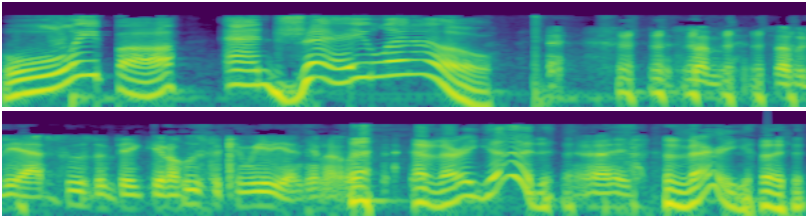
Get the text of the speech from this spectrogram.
Lipa, and Jay Leno? Some, somebody asked, "Who's the big? You know, who's the comedian?" You know. Very good. Right. Very good.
